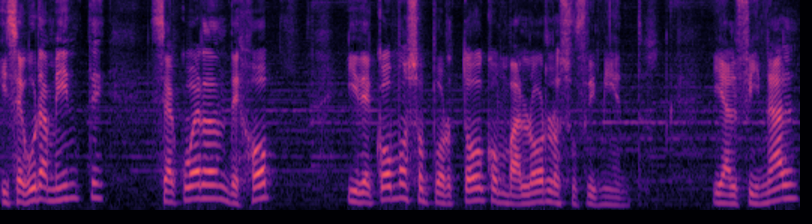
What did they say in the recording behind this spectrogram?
Y seguramente se acuerdan de Job y de cómo soportó con valor los sufrimientos. Y al final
